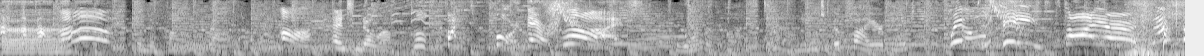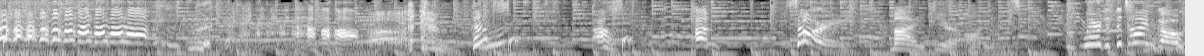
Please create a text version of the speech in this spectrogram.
Uh. In the final round, Ah, and Noah will fight for their lives! whoever falls down into the fire pit Will be fired! oh, um, sorry, my dear audience. Where did the time go?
